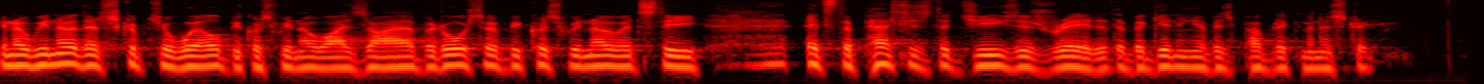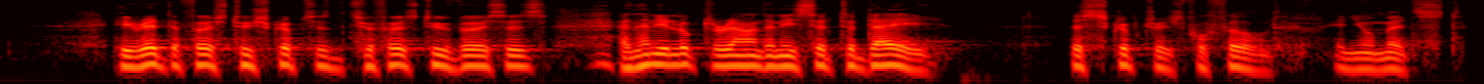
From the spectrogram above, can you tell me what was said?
You know, we know that scripture well because we know Isaiah, but also because we know it's the, it's the passage that Jesus read at the beginning of his public ministry. He read the first two scriptures, the first two verses, and then he looked around and he said, Today, this scripture is fulfilled in your midst.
